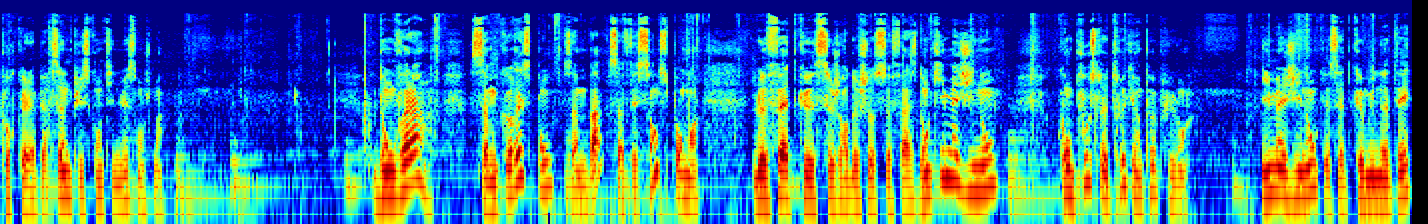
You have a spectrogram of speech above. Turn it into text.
pour que la personne puisse continuer son chemin. Donc voilà, ça me correspond, ça me va, ça fait sens pour moi, le fait que ce genre de choses se fasse. Donc imaginons qu'on pousse le truc un peu plus loin. imaginons que cette communauté,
